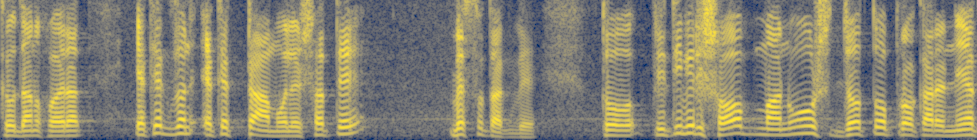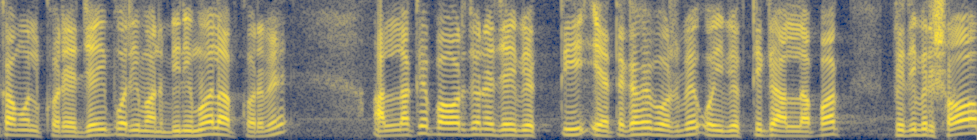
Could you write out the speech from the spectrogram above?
কেউ দান খয়রাত এক একজন এক একটা আমলের সাথে ব্যস্ত থাকবে। তো পৃথিবীর সব মানুষ যত প্রকারের নেক আমল করে, যেই পরিমাণ বিনিময় লাভ করবে, আল্লাহকে পাওয়ার জন্য যেই ব্যক্তি এতেকাফে বসবে, ওই ব্যক্তিকে আল্লাহ পাক পৃথিবীর সব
